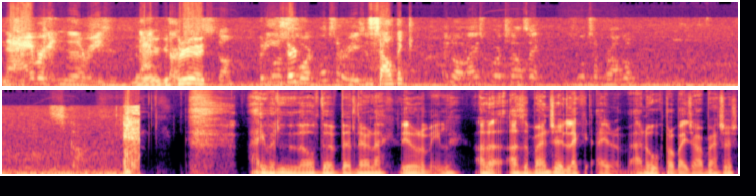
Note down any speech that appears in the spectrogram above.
Now we're getting to the reason. No, That you get dirty through it. Scum. Who do you They're- support? What's the reason? Celtic. Hello, I support Chelsea. What's the problem? Scum. I would love to have been there, like you know what I mean. Like, and uh, as a bouncer, like I don't, I know a couple of boys are bouncers.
